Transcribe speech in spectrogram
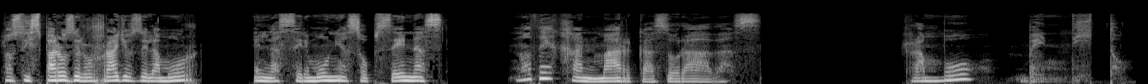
Los disparos de los rayos del amor en las ceremonias obscenas no dejan marcas doradas. Rambó bendito.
